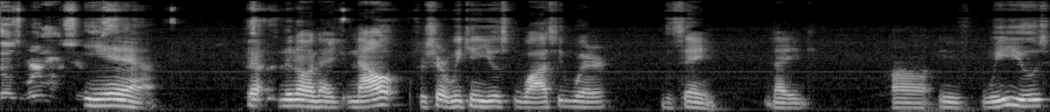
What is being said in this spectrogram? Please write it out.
Those were my shoes. Yeah. Yeah, you know, like now for sure we can use was it were the same. Like uh, if we use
